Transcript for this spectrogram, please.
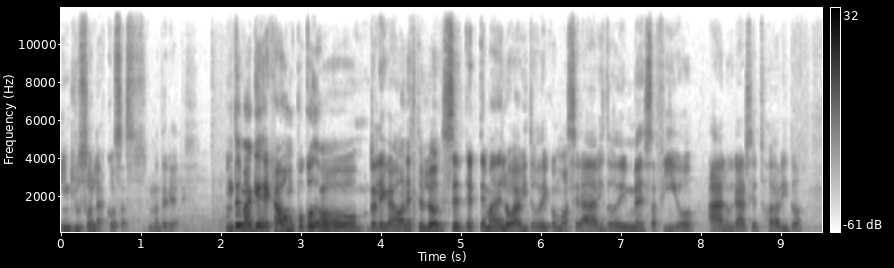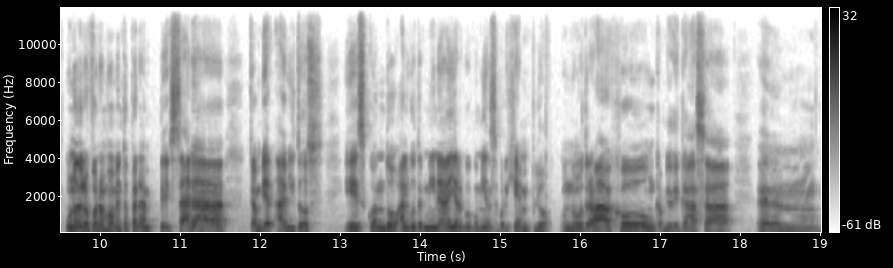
Incluso las cosas materiales. Un tema que he dejado un poco relegado en este blog es el, tema de los hábitos, de cómo hacer hábitos, de me desafío a lograr ciertos hábitos. Uno de los buenos momentos para empezar a cambiar hábitos es cuando algo termina y algo comienza. Por ejemplo, un nuevo trabajo, un cambio de casa, em,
